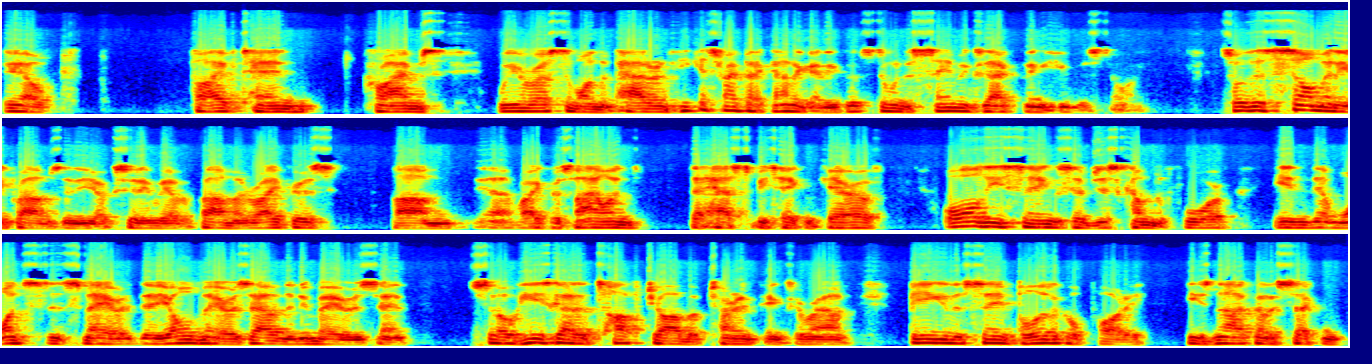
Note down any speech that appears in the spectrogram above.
you know, five, ten, crimes. We arrest him on the pattern. He gets right back out again. He's doing the same exact thing he was doing. So there's so many problems in New York City. We have a problem at Rikers, um, uh, Rikers Island that has to be taken care of. All these things have just come before. In the, once this mayor, the old mayor is out and the new mayor is in, so he's got a tough job of turning things around. Being in the same political party, he's not going to second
